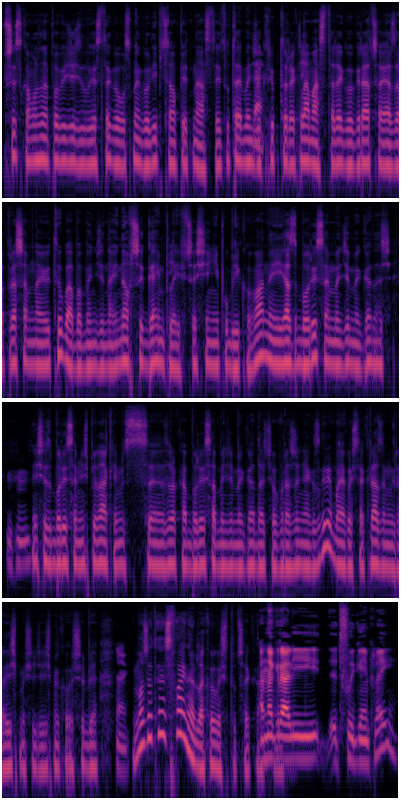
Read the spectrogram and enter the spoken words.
wszystko można powiedzieć 28 lipca o 15. Tutaj będzie Tak. kryptoreklama starego gracza. Ja zapraszam na YouTube'a, bo będzie najnowszy gameplay wcześniej niepublikowany i ja z Borysem będziemy gadać, Mhm. w sensie z Borysem, nie śpiewakiem, z, z Roka Borysa będziemy gadać o wrażeniach z gry, bo jakoś tak razem graliśmy, siedzieliśmy koło siebie. Tak. Może to jest fajne dla kogoś, kto czeka. A nagrali twój gameplay?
